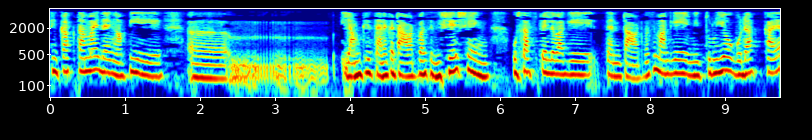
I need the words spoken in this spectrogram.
එකක් තමයි දැන් අපි යම් කිසි තැනකට ආවට පස්සේ විශේෂයෙන් උසස් පෙළ වගේ තැනට ආවට පස්සේ මගේ මිතුරියෝ ගොඩක් අය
